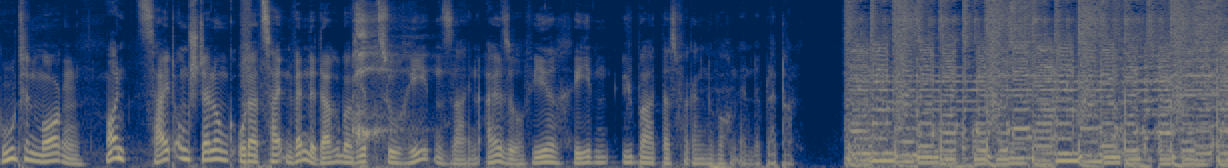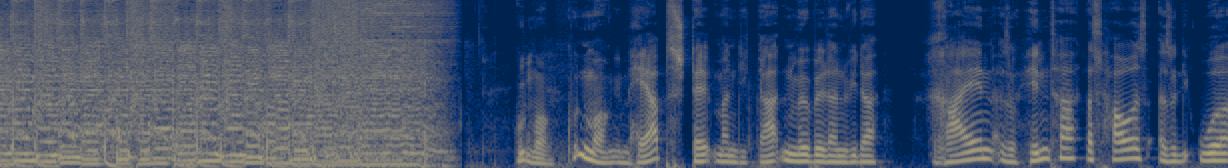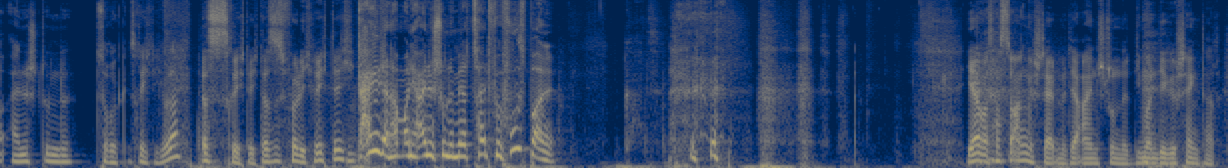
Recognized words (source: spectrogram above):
Guten Morgen. Moin. Zeitumstellung oder Zeitenwende, darüber wird zu reden sein. Also, wir reden über das vergangene Wochenende. Bleibt dran. Guten Morgen. Guten Morgen. Im Herbst stellt man die Gartenmöbel dann wieder rein, also hinter das Haus, also die Uhr eine Stunde zurück. Ist richtig, oder? Das ist richtig, das ist völlig richtig. Geil, dann hat man ja eine Stunde mehr Zeit für Fußball. Ja, was hast du angestellt mit der einen Stunde, die man dir geschenkt hat?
